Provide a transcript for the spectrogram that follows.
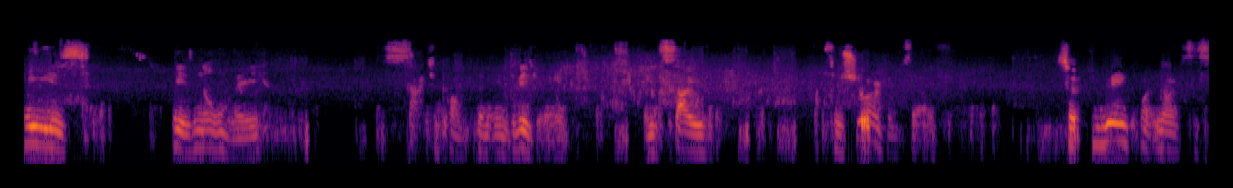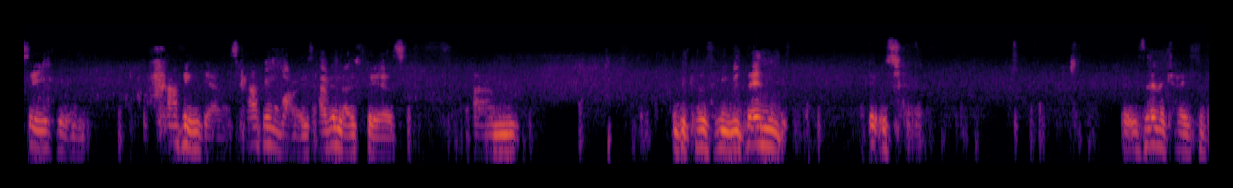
he is he is normally such a confident individual and so so sure of himself. So it's really quite nice to see him having doubts, having worries, having those fears, um, because he would then it was it was then a case of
